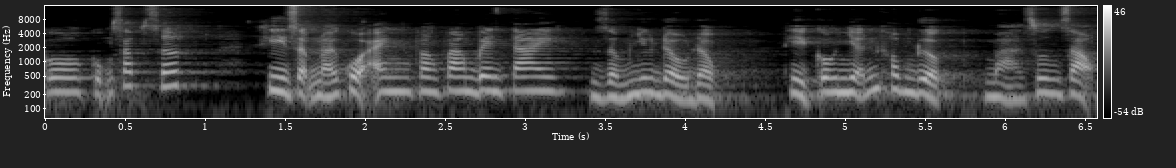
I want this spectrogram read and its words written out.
cô cũng sắp rớt khi giọng nói của anh vang vang bên tai giống như đầu độc, thì cô nhẫn không được mà run giọng.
